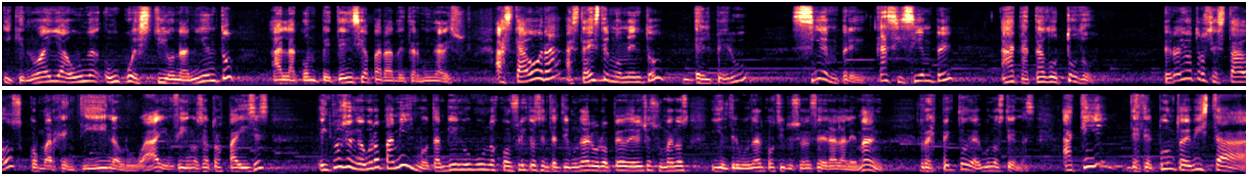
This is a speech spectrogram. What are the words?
y que no haya un cuestionamiento a la competencia para determinar eso. Hasta ahora, hasta este momento, el Perú siempre, casi siempre, ha acatado todo. Pero hay otros estados, como Argentina, Uruguay, en fin, otros países, incluso en Europa mismo, también hubo unos conflictos entre el Tribunal Europeo de Derechos Humanos y el Tribunal Constitucional Federal Alemán respecto de algunos temas. Aquí, desde el punto de vista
